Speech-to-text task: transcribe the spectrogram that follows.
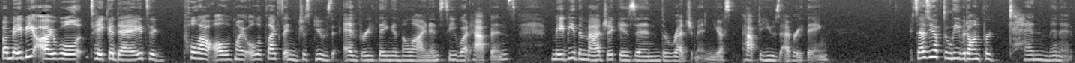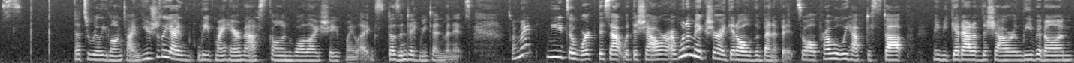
but maybe I will take a day to pull out all of my Olaplex and just use everything in the line and see what happens. Maybe the magic is in the regimen. You have to use everything. It says you have to leave it on for 10 minutes. That's a really long time. Usually I leave my hair mask on while I shave my legs. Doesn't take me 10 minutes. So I might need to work this out with the shower. I want to make sure I get all of the benefits. So I'll probably have to stop, maybe get out of the shower, leave it on,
